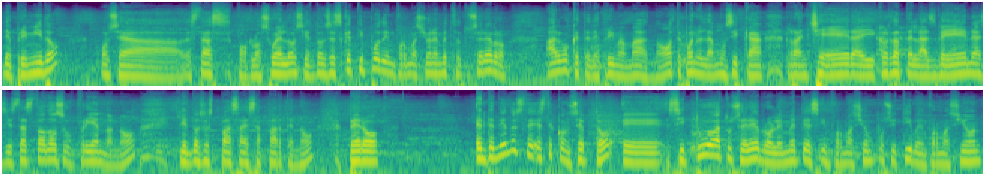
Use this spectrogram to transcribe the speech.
deprimido, o sea, estás por los suelos y entonces, ¿qué tipo de información le metes a tu cerebro? Algo que te deprima más, ¿no? Te pones la música ranchera y córtate las venas y estás todo sufriendo, ¿no? Y entonces pasa esa parte, ¿no? Pero entendiendo este, este concepto, eh, si tú a tu cerebro le metes información positiva, información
